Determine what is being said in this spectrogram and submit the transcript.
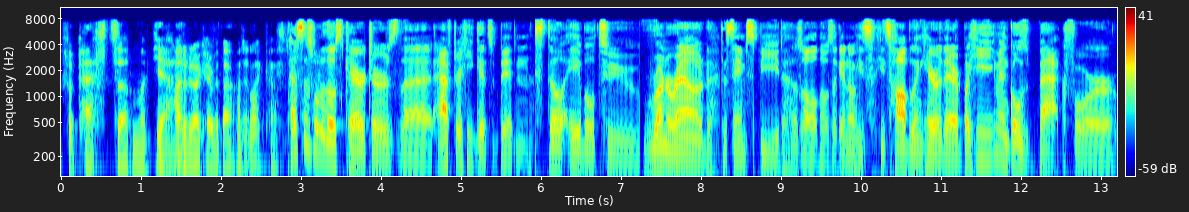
for Pest certainly. Yeah, I'd have been okay with that. I didn't like Pest. Pest is one of those characters that after he gets bitten, he's still able to run around the same speed as all those. Like I know he's he's hobbling here or there, but he even goes back for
